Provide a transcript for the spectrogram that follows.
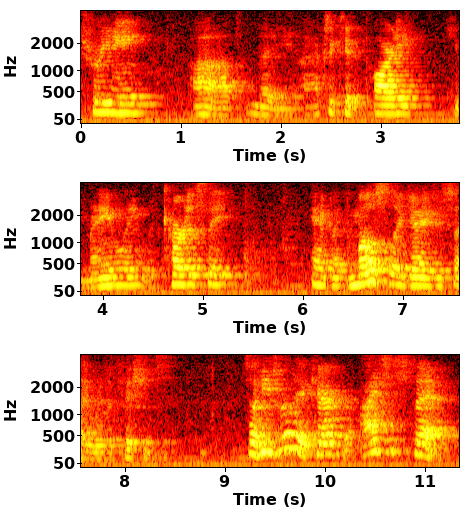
treating uh, the executed party humanely, with courtesy, and but mostly, James, you say, with efficiency. So he's really a character. I suspect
